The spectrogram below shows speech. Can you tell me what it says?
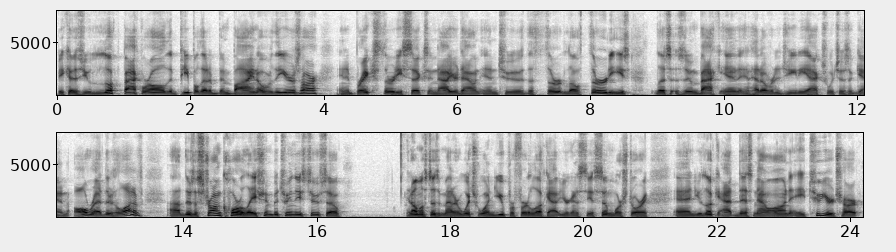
because you look back where all the people that have been buying over the years are, and it breaks 36, and now you're down into the third low 30s. Let's zoom back in and head over to GDX, which is again all red. There's a lot of uh, there's a strong correlation between these two, so it almost doesn't matter which one you prefer to look at. You're going to see a similar story. And you look at this now on a two year chart,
